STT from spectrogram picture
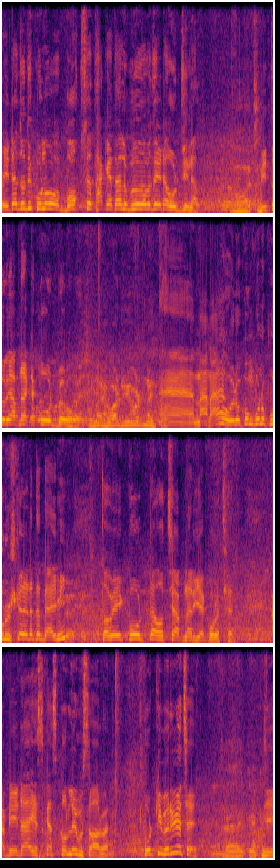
এটা যদি কোনো বক্সে থাকে তাহলে বোঝা যাবে যে এটা অরিজিনাল। আচ্ছা। ভিতরে আপনার একটা কোড বেরোবে? হ্যাঁ না না ওইরকম কোনো পুরস্কার এটাতে দেয়নি। তবে এই কোডটা হচ্ছে আপনার ইয়া করেছে। আপনি এটা স্ক্যাচ করলেই বুঝতে পারবেন। কোড কি বেরিয়েছে হ্যাঁ জি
